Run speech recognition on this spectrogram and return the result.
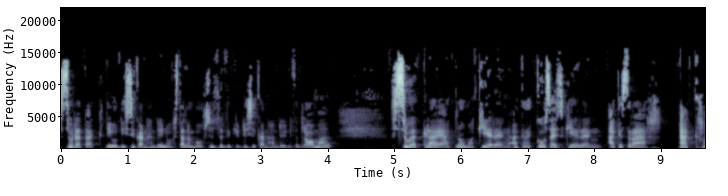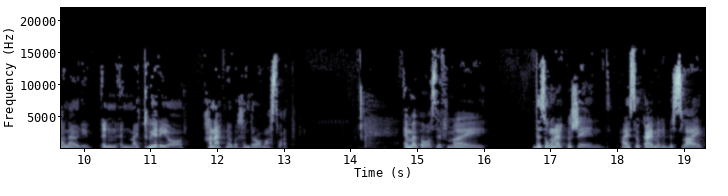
sodat ek die audisie kan gaan doen of Stellenbosch sodat ek die audisie kan gaan doen vir drama. So kry ek drama kering, ek kry koshuiskering, ek is reg. Ek gaan nou die in in my tweede jaar gaan ek nou begin drama swat. En my pa sê vir my dis 100%, hy's okay met die besluit,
